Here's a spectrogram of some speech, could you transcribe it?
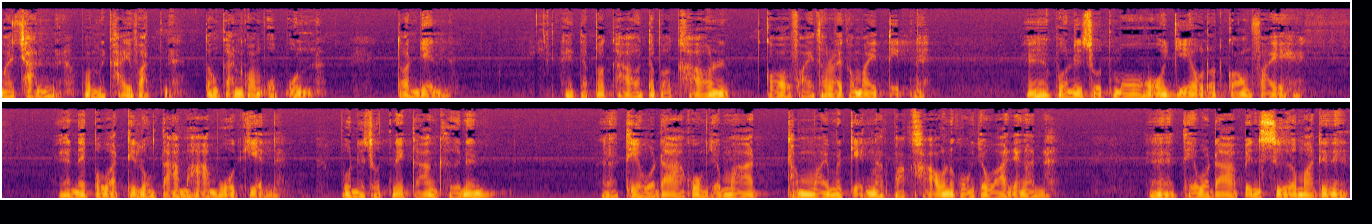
มาฉันเพราะมันไข้หวัดต้องการความอบอุ่น ตอนเย็น ให้ตะปะขาวตะปะขาว ก่อไฟเท่าไหร่ก็ไม่ติดนะผลที่สุดโมโหเยี่ยวรถกองไฟ ในประวัติที่หลวงตามหาบัวเขียนผลที่สุดในกลางคืนนั้นเทวดาคงจะมาทำไมมันเก่งนักพักขาวนะคงจะว่าอย่างนั้นนะเทวดาเป็นเสือมาเนี่ย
